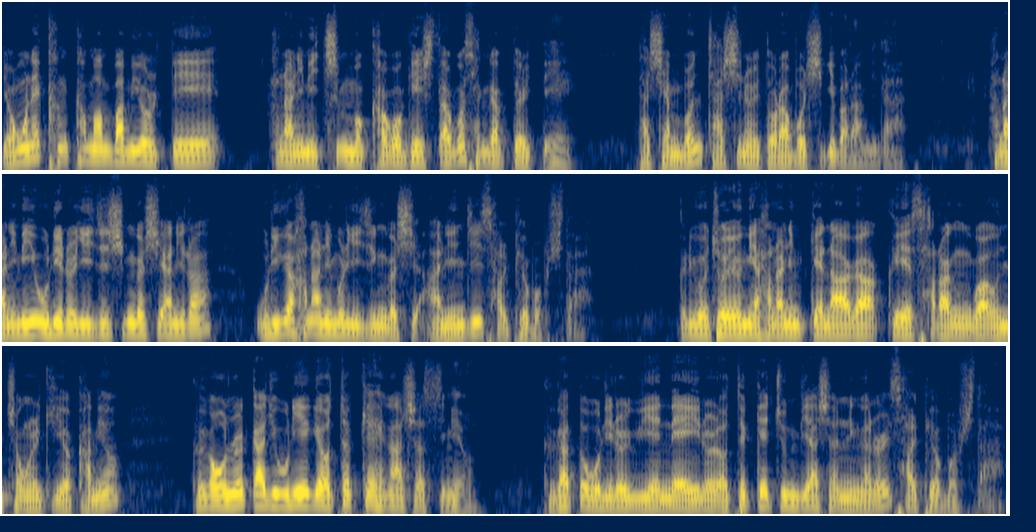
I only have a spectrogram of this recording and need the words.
영혼의 캄캄한 밤이 올 때에 하나님이 침묵하고 계시다고 생각될 때 다시 한번 자신을 돌아보시기 바랍니다. 하나님이 우리를 잊으신 것이 아니라 우리가 하나님을 잊은 것이 아닌지 살펴봅시다. 그리고 조용히 하나님께 나아가 그의 사랑과 은총을 기억하며 그가 오늘까지 우리에게 어떻게 행하셨으며 그가 또 우리를 위해 내일을 어떻게 준비하셨는가를 살펴봅시다.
